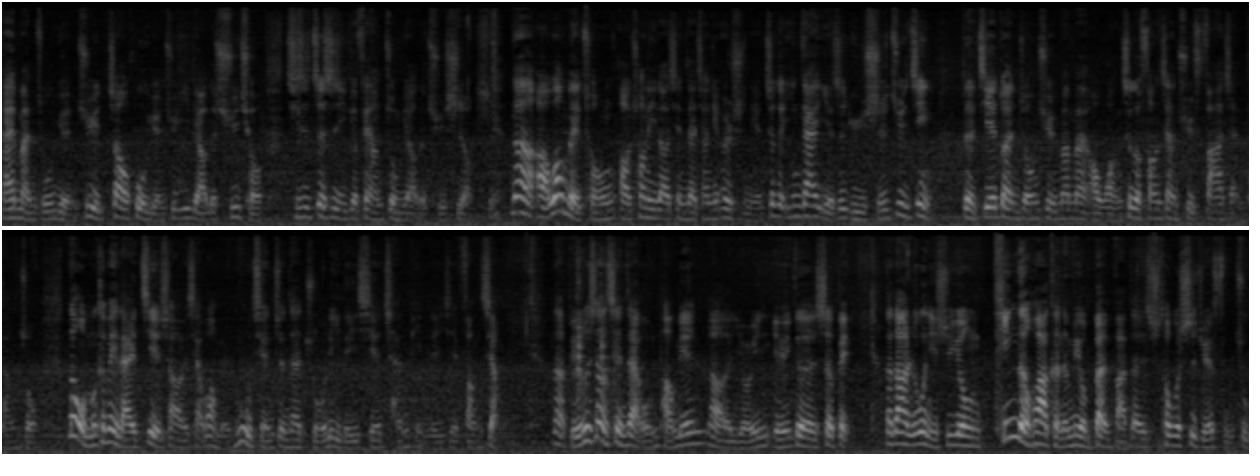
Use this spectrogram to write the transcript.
来满足远距照护、远距医疗的需求，其实这是一个非常重要的趋势哦。那啊，望北从哦创立到现在将近二十年，这个应该也是与时俱进的阶段中去慢慢哦往这个方向去发展当中。那我们可不可以来介绍一下旺美目前正在着力的一些产品的一些方向？那比如说像现在我们旁边啊有一有一个设备，那当然如果你是用听的话，可能没有办法，但是透过视觉辅助，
